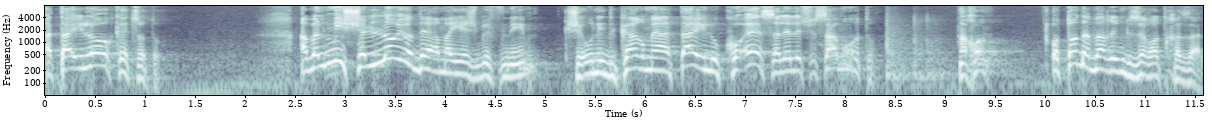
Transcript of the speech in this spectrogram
התיל לא עוקץ אותו. אבל מי שלא יודע מה יש בפנים, כשהוא נדקר מהתיל, הוא כועס על אלה ששמו אותו. נכון? אותו דבר עם גזרות חז"ל.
